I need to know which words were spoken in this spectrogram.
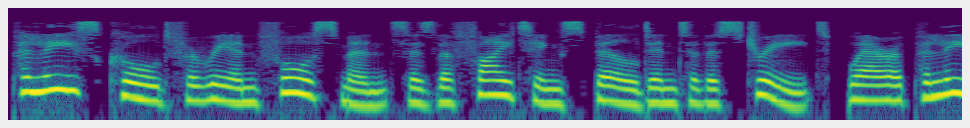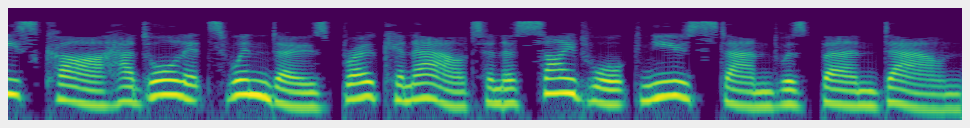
Police called for reinforcements as the fighting spilled into the street, where a police car had all its windows broken out and a sidewalk newsstand was burned down.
